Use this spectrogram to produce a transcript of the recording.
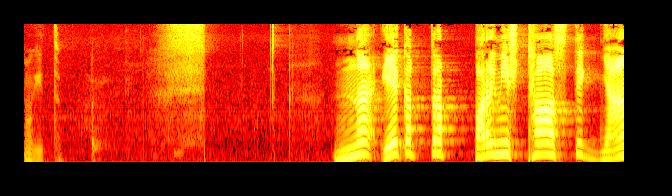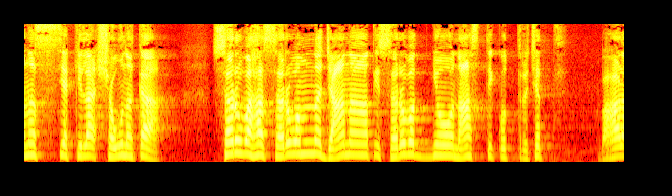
ಮುಗೀತು. ನ ಏಕತ್ರ ಪರಿನಿಷ್ಠಾಸ್ತಿ ಜ್ಞಾನಸ್ಯ ಕಿಲ ಶೌನಕ ಸರ್ವ ಸರ್ವಂನ ಜಾನಾತಿ ಸರ್ವಜ್ಞೋ ನಾಸ್ತಿ ಕುತ್ರಚಿತ್. ಬಹಳ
